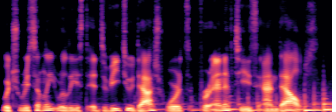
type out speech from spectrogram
which recently released its V2 dashboards for NFTs and DAOs.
